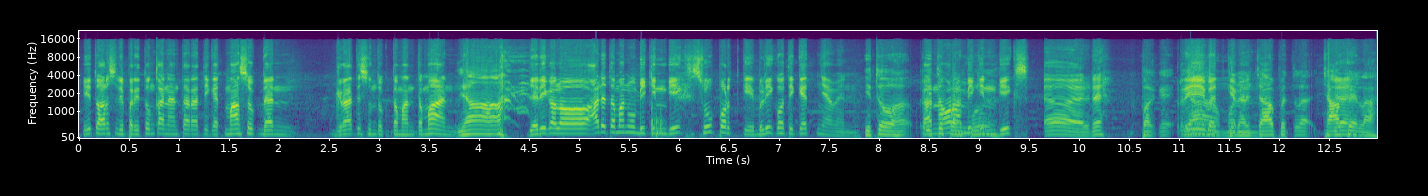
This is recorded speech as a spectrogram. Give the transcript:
itu harus diperhitungkan antara tiket masuk dan gratis untuk teman-teman. Ya, Jadi kalau ada teman mau bikin gigs, support ki, beli kok tiketnya men. itu Karena itu orang bikin gigs, eh deh pakai ribet, ya, modal Kim. capek lah, capek lah.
